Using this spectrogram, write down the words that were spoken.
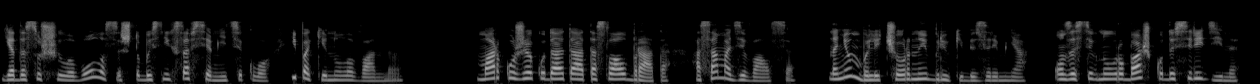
Я досушила волосы, чтобы с них совсем не текло, и покинула ванную. Марк уже куда-то отослал брата, а сам одевался. На нем были черные брюки без ремня. Он застегнул рубашку до середины,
